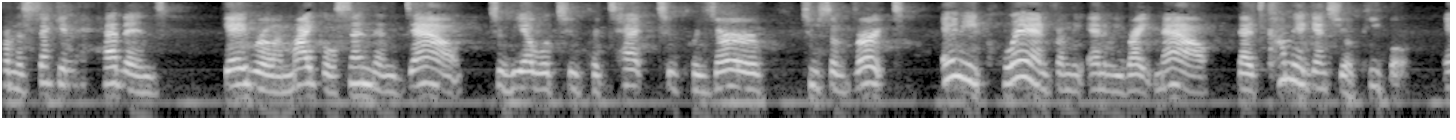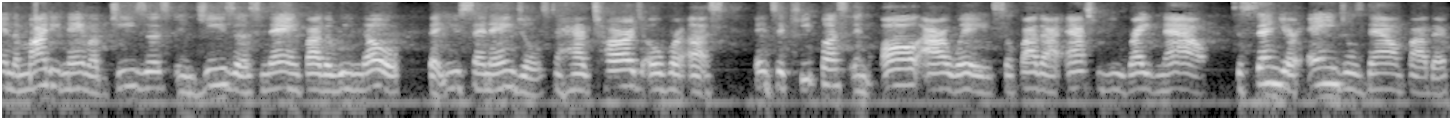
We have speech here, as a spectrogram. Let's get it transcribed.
from the second heavens, Gabriel and Michael, send them down to be able to protect, to preserve, to subvert any plan from the enemy right now that's coming against your people. In the mighty name of Jesus, in Jesus' name, Father, we know that you send angels to have charge over us and to keep us in all our ways. So, Father, I ask for you right now to send your angels down, Father,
